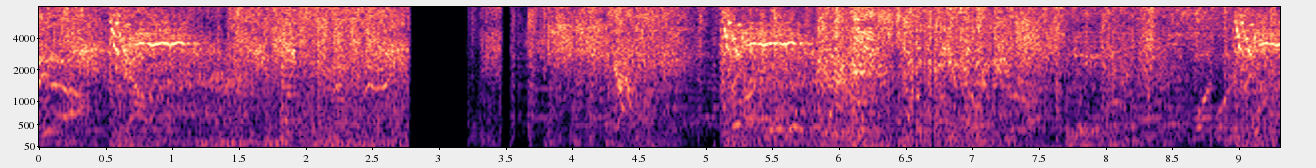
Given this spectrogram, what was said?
gut! One, one, one.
